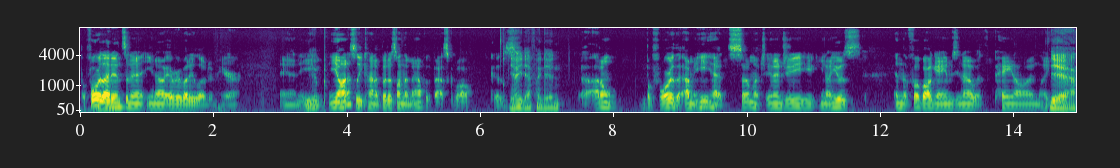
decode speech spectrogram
before that Mhm. incident, you know, everybody loved him here, and he Yep. he honestly kind of put us on the map with basketball because Yeah, he definitely did. I don't before that. I mean, he had so much energy. He, you know, he was in the football games, you know, with paint on. Like, Yeah,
